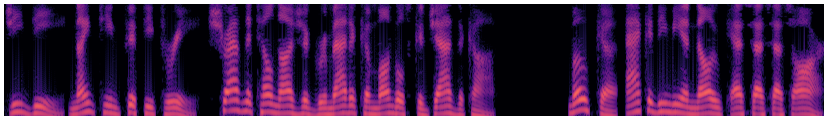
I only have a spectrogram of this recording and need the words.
G.D. 1953, Shravnatelnaja Grammatica Mongolska Jazikov. Movka, Akademia Nauk SSSR.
